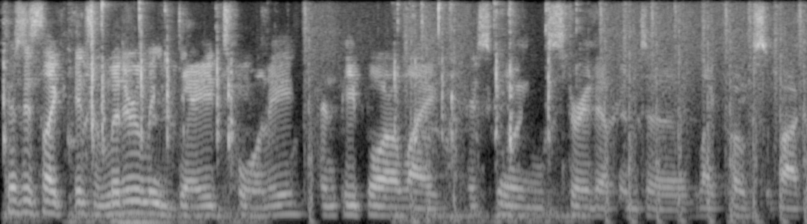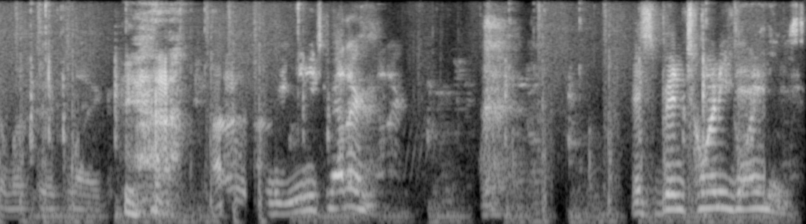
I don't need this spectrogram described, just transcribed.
Because it's like it's literally day 20, and people are like, it's going straight up into like post-apocalyptic, like Yeah. I don't know, we eat each other. It's been 20 days.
